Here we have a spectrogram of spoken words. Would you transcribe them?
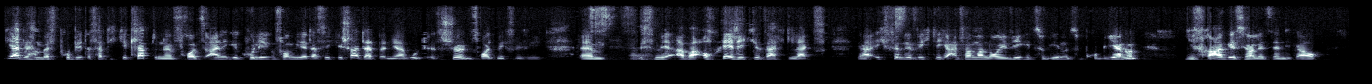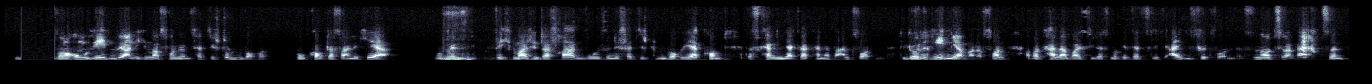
ja, dann haben wir es probiert, das hat nicht geklappt. Und dann freut es einige Kollegen von mir, dass ich gescheitert bin. Ja, gut, ist schön, freut mich für sie. Ähm, ist mir aber auch ehrlich gesagt Lachs. Ja, ich finde wichtig, einfach mal neue Wege zu gehen und zu probieren. Und die Frage ist ja letztendlich auch, warum reden wir eigentlich immer von einer 40-Stunden-Woche? Wo kommt das eigentlich her? Und wenn mhm. Sie sich mal hinterfragen, wo so eine 40-Stunden-Woche herkommt, das kann Ihnen ja gar keiner beantworten. Die Leute reden ja mal davon, aber keiner weiß, wie das mal gesetzlich eingeführt worden ist. 1918,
